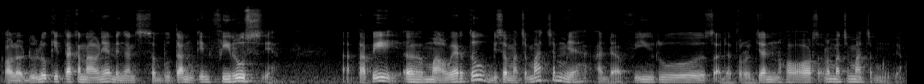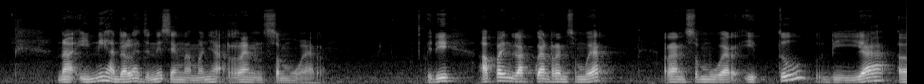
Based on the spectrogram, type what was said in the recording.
Kalau dulu kita kenalnya dengan sebutan mungkin virus ya. Nah, tapi e, malware tuh bisa macam-macam ya. Ada virus, ada trojan horse, ada macam-macam gitu. Nah, ini adalah jenis yang namanya ransomware. Jadi, apa yang dilakukan ransomware? Ransomware itu dia e,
